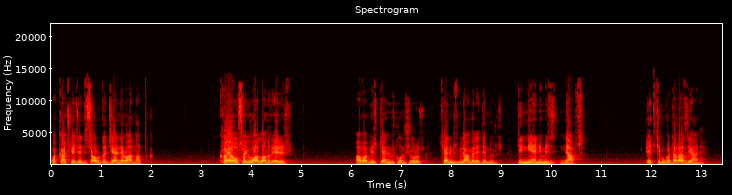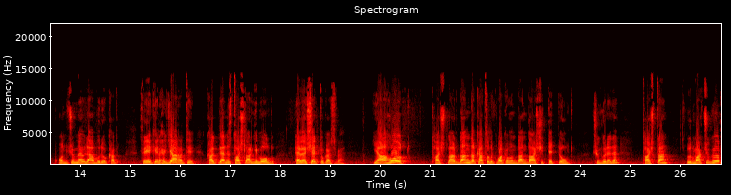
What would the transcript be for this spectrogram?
Bak kaç gecedir şavurda cehennemi anlattık. Kaya olsa yuvarlanır, erir. Ama biz kendimiz konuşuyoruz, kendimiz bile amel edemiyoruz. Dinleyenimiz ne yapsın? Etki bu kadar az yani. Onun için Mevla buyuruyor. Feyekel hicareti. Kalpleriniz taşlar gibi oldu. Eveşettu kasbe. Yahut taşlardan da katılık bakımından daha şiddetli oldu. Çünkü neden? Taştan ırmak çıkıyor.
